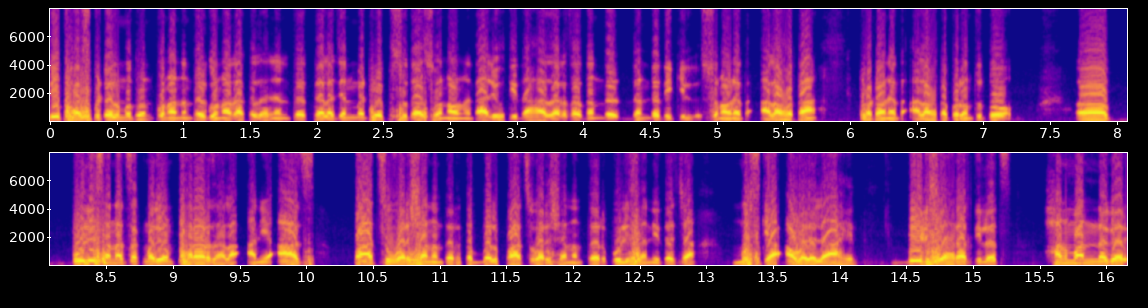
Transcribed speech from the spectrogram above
दीप हॉस्पिटलमधून पुन्हा नंतर गुन्हा दाखल झाल्यानंतर त्याला जन्मठेप सुद्धा सुनावण्यात आली होती. दहा हजाराचा दंड दंड देखील सुनावण्यात आला होता ठोठावण्यात आला होता. परंतु तो पोलिसांना चकमा देऊन फरार झाला. आणि आज पाच वर्षानंतर तब्बल पाच वर्षानंतर पोलिसांनी त्याच्या मुसक्या आवळलेल्या आहेत. बीड शहरातीलच हनुमान नगर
